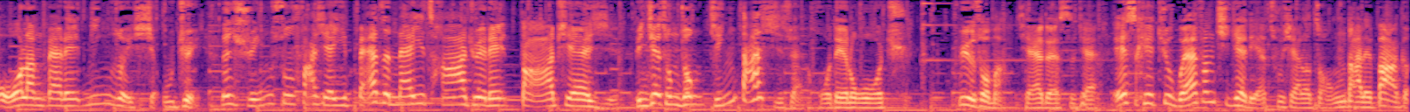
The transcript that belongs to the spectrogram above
饿狼般的敏锐嗅觉，能迅速发现一般人难以察觉的大便宜，并且从中精打细算。获得乐趣。比如说嘛，前段时间 SK two 官方旗舰店出现了重大的 bug，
